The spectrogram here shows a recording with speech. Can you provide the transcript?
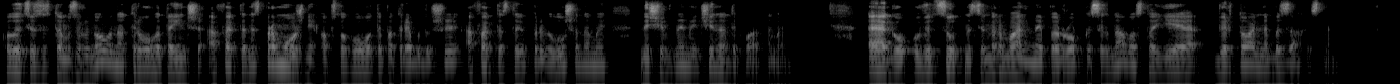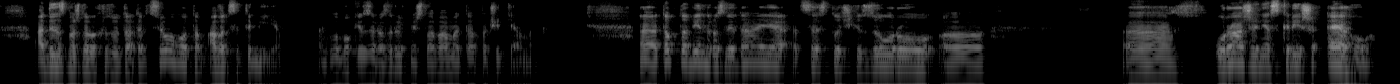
Коли цю систему зруйновано, тривога та інші афекти не спроможні обслуговувати потреби душі, афекти стають приглушеними, нищівними чи неадекватними. Его у відсутності нормальної переробки сигналу стає віртуально беззахисним. Один з можливих результатів цього там алекситимія, там глибокий розрив між словами та почуттями. Е, Тобто він розглядає це з точки зору е, е, ураження скоріше его,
